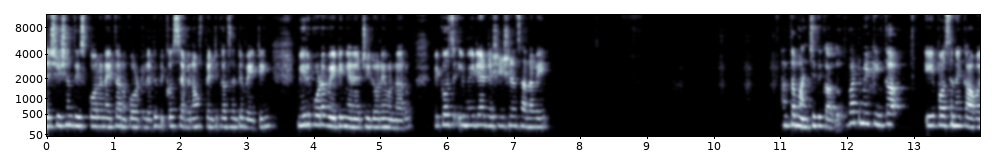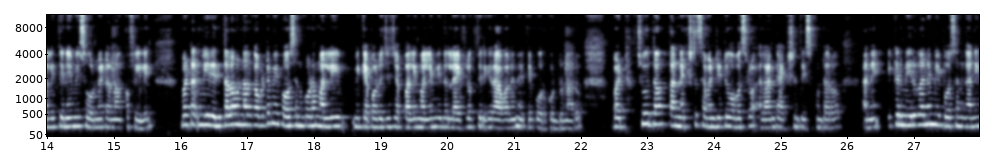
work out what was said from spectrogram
డెసిషన్ తీసుకోవాలని అయితే అనుకోవట్లేదు బికాస్ సెవెన్ ఆఫ్ పెంటికల్స్ అంటే వెయిటింగ్ మీరు కూడా వెయిటింగ్ ఎనర్జీలోనే ఉన్నారు. బికాస్ ఇమీడియట్ డెసిషన్స్ అన్నవి అంత మంచిది కాదు. బట్ మీకు ఇంకా ఈ పర్సనే కావాలి తినే మీ సోల్మేట్ అన్న ఒక ఫీలింగ్ బట్ మీరు ఇంతలా ఉన్నారు కాబట్టి మీ పర్సన్ కూడా మళ్ళీ మీకు అపాలజీ చెప్పాలి మళ్ళీ మీ లైఫ్లోకి తిరిగి రావాలని అయితే కోరుకుంటున్నారు. బట్ చూద్దాం తను నెక్స్ట్ సెవెంటీ టూ అవర్స్లో ఎలాంటి యాక్షన్ తీసుకుంటారో అని. ఇక్కడ మీరు కానీ మీ పర్సన్ కానీ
